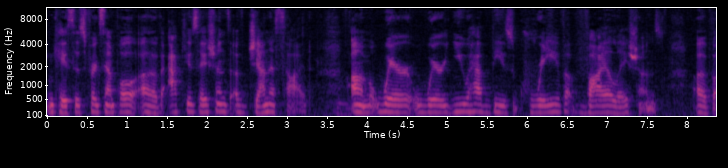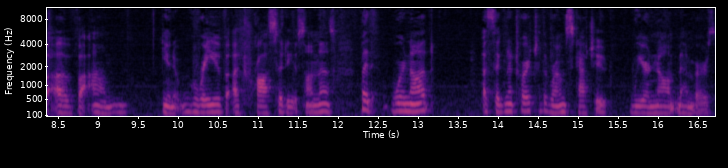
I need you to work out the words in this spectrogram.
in cases, for example, of accusations of genocide, um, where, where you have these grave violations of, of, um, you know, grave atrocities on this. But we're not a signatory to the Rome Statute. We are not members.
